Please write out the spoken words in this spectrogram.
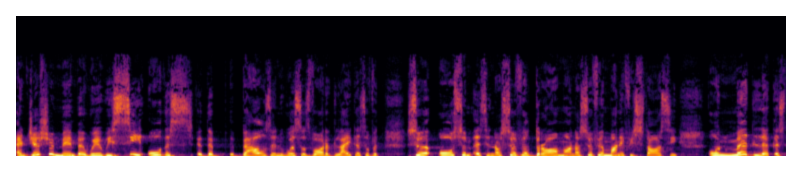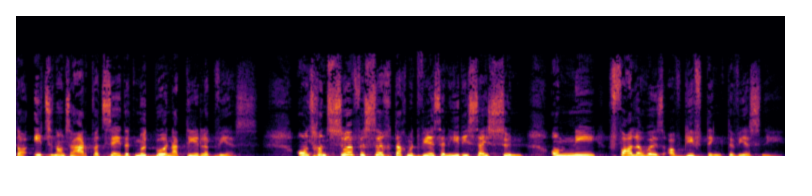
and just remember where we see all this, the bells and whistles, waar het lyk asof dit so awesome is en daar's soveel drama en daar's soveel manifestasie, onmiddellik is daar iets in ons hart wat sê dit moet bo natuurlik wees. Ons gaan so versigtig moet wees in hierdie seisoen om nie followers of gifting te wees nie.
